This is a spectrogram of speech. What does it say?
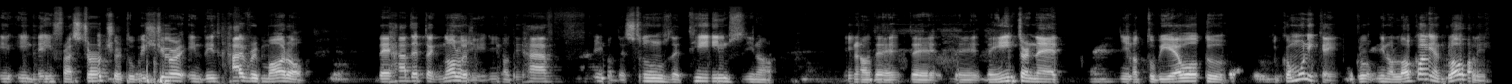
in, in the infrastructure to be sure in this hybrid model they have the technology, you know, they have you know the Zooms, the Teams, you know, you know the the the, the internet, you know, to be able to to communicate, you know, locally and globally.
